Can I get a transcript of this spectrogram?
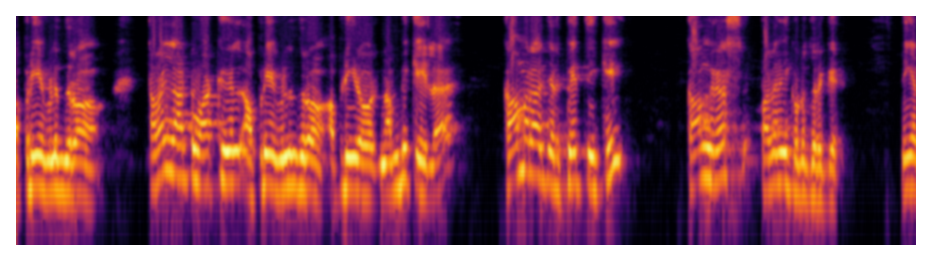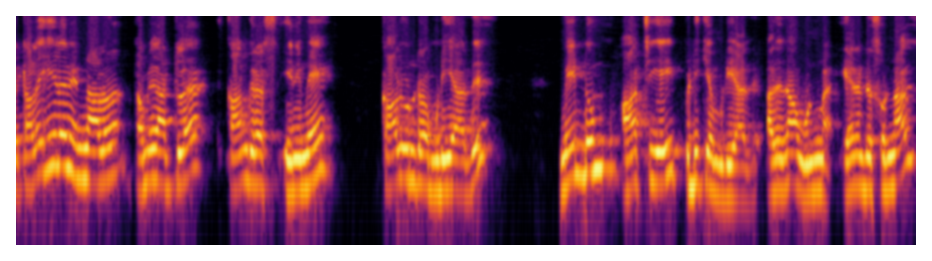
அப்படியே விழுந்துரும். தமிழ்நாட்டு வாக்குகள் அப்படியே விழுந்துரும் அப்படிங்கிற ஒரு நம்பிக்கையில காமராஜர் பேத்திக்கு காங்கிரஸ் பதவி கொடுத்துருக்கு. நீங்க தலைகீழ நின்னாலும் தமிழ்நாட்டில் காங்கிரஸ் இனிமே காலூன்ற முடியாது. மீண்டும் ஆட்சியை பிடிக்க முடியாது. அதுதான் உண்மை. ஏனென்று சொன்னால்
